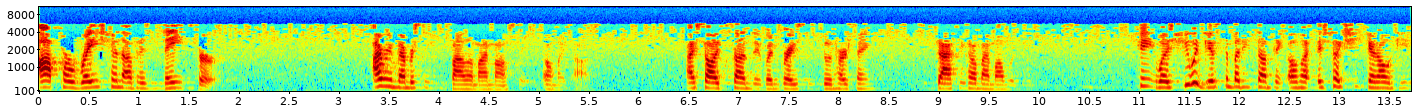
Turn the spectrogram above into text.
operation of his nature. I remember seeing a smile on my mom's face. Oh my gosh. I saw it Sunday when Grace was doing her thing. Exactly how my mom would be. She when she would give somebody something, oh my it's like she'd get all giddy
